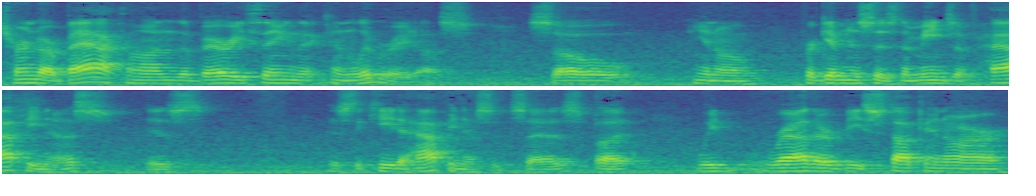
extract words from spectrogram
turned our back on the very thing that can liberate us. So, you know, forgiveness is the means of happiness, is, is the key to happiness, it says, but we'd rather be stuck in our,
